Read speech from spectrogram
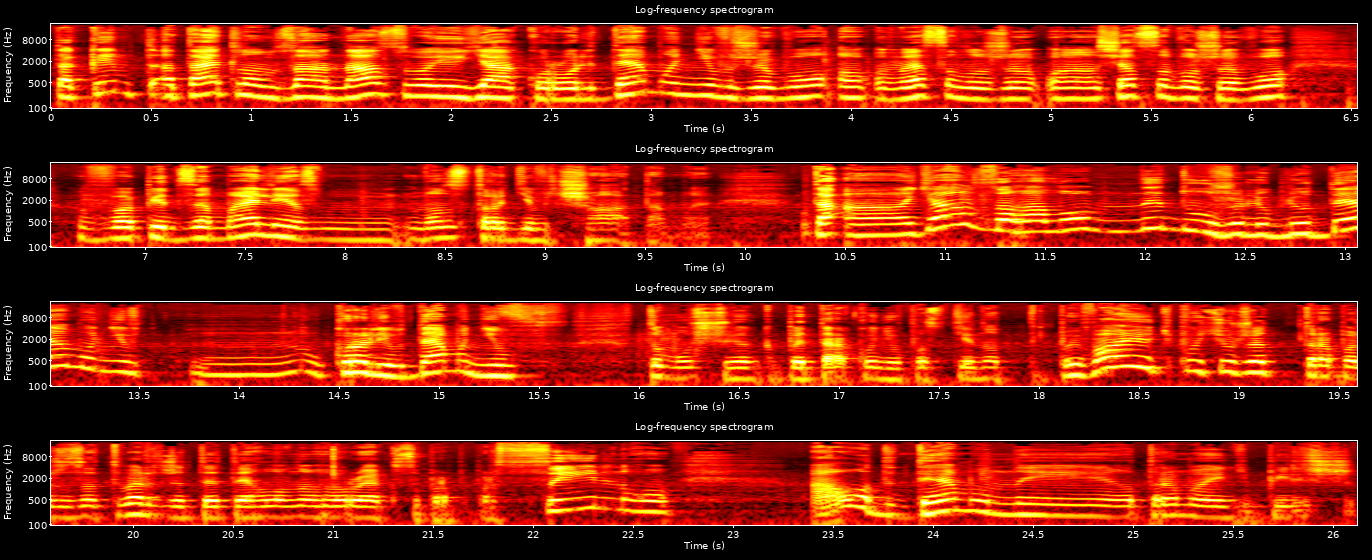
таким тайтлом за назвою Я король демонів живо, весело живо, щасливо живу в підземелі з монстр-дівчатами. Та а, я загалом не дуже люблю демонів, ну, королів демонів, тому що якби драконів постійно вбивають по сюжету, треба ж затверджувати головного героя як суперсильного. А от демони отримують більш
